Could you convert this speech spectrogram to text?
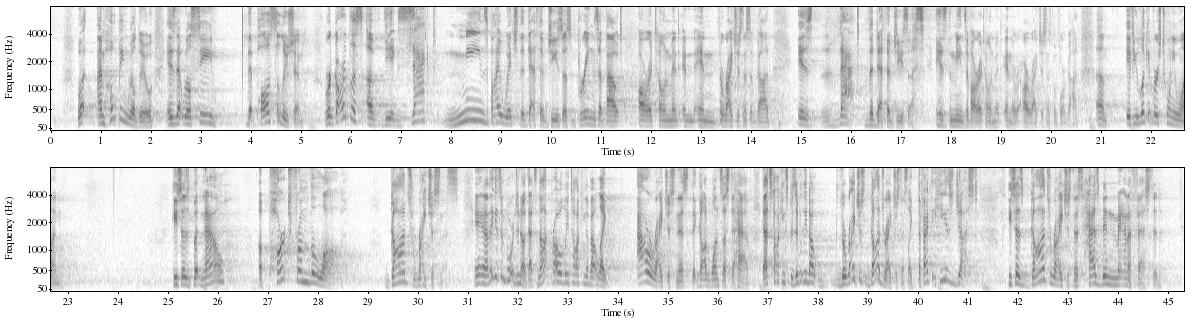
What I'm hoping we'll do is that we'll see that Paul's solution, regardless of the exact means by which the death of Jesus brings about our atonement and, and the righteousness of God, is that the death of Jesus is the means of our atonement and the, our righteousness before God. Um, if you look at verse 21, he says, But now, apart from the law, God's righteousness. And I think it's important to note that's not probably talking about like our righteousness that God wants us to have. That's talking specifically about the righteous God's righteousness, like the fact that he is just. He says God's righteousness has been manifested,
